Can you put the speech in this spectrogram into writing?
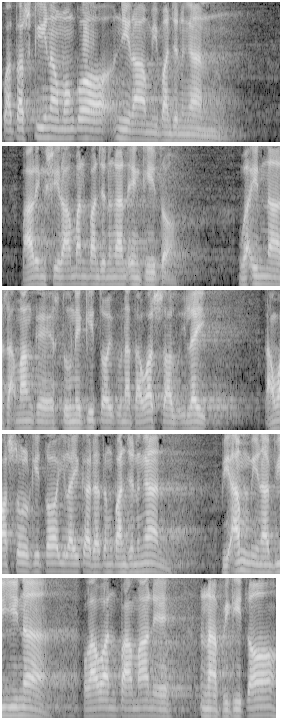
Pataskina mongko nyirami panjenengan. Paring siraman panjenengan ing kita wa inna sak mangke stune kita iku natawassalu ilaik. Tawasul kita ilaika datang panjenengan. Bi ammi nabiyina. Lawan pamane nabi kita.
